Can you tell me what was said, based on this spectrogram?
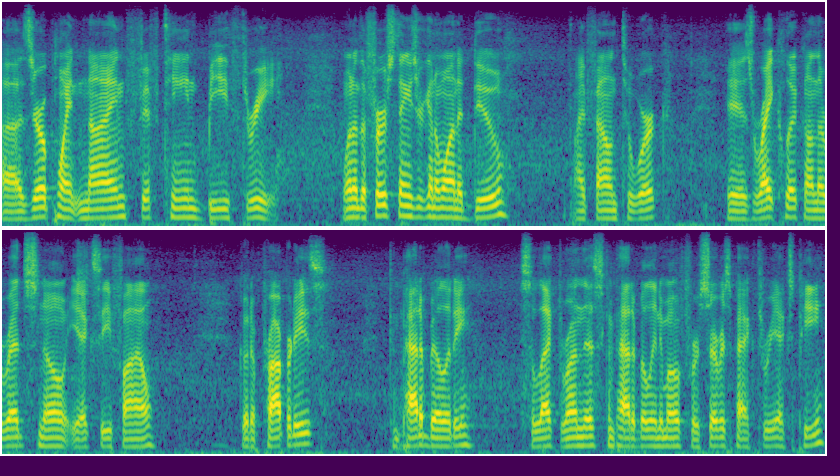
uh, 0.915b3 one of the first things you're going to want to do I found to work is right click on the Redsn0w exe file go to properties compatibility select run this compatibility mode for service pack 3 XP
